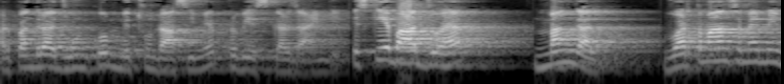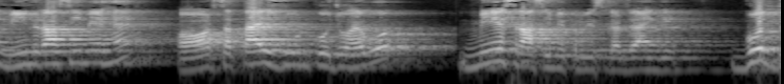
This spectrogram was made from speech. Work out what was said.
और 15 जून को मिथुन राशि में प्रवेश कर जाएँगे। इसके बाद जो है, मंगल वर्तमान समय में मीन राशि में है और 27 जून को जो है वो मेष राशि में प्रवेश कर जाएँगे। बुद्ध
